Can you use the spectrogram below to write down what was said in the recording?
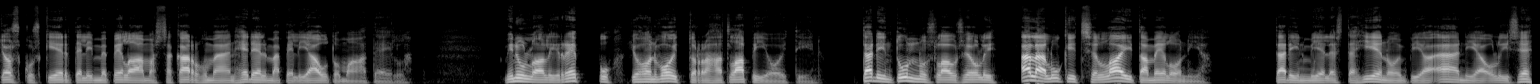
Joskus kiertelimme pelaamassa Karhumäen hedelmäpeliautomaateilla. Minulla oli reppu, johon voittorahat lapioitiin. Tädin tunnuslause oli, älä lukitse laita melonia. Tädin mielestä hienoimpia ääniä oli se,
